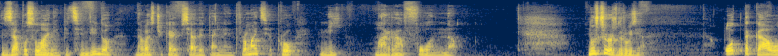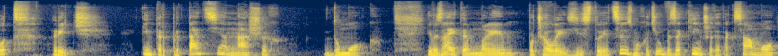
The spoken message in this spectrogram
За посиланням під цим відео на вас чекає вся детальна інформація про мій марафон. Ну що ж, друзі, от така от річ. Інтерпретація наших думок. І ви знаєте, ми почали зі стоїцизму, хотів би закінчити так само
